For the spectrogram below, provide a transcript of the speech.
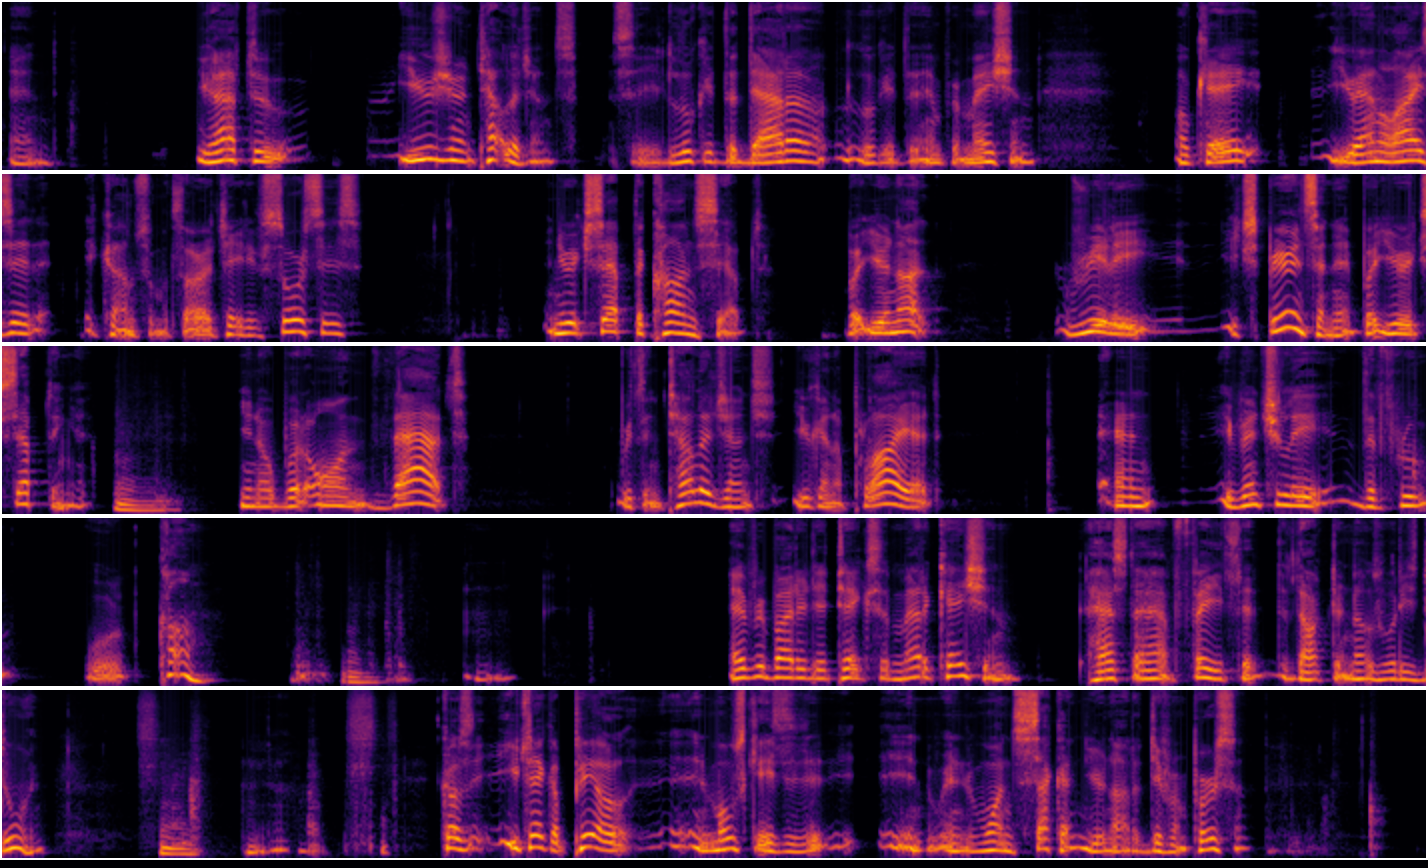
and you have to use your intelligence. See look at the data look at the information. Okay you analyze it it comes from authoritative sources and you accept the concept. But you're not really experiencing it but you're accepting it. Mm. you know but on that with intelligence you can apply it and eventually the fruit will come. Mm. everybody that takes a medication has to have faith that the doctor knows what he's doing. Because you take a pill in most cases in, in one second you're not a different person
